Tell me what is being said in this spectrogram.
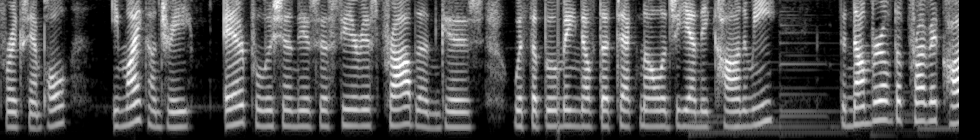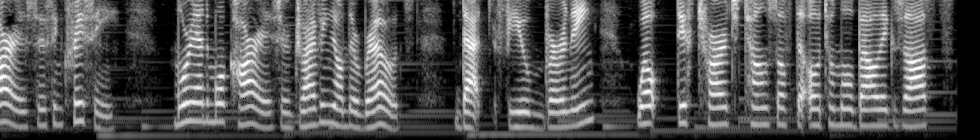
For example, in my country air pollution is a serious problem because with the booming of the technology and economy, the number of the private cars is increasing. More and more cars are driving on the roads. That fuel burning will discharge tons of the automobile exhausts,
